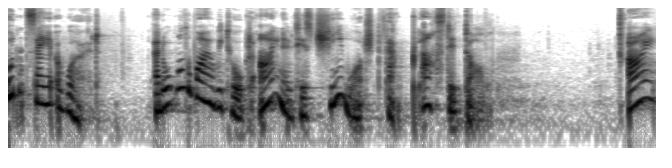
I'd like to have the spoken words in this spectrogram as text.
Wouldn't say a word. And all the while we talked, I noticed she watched that blasted doll. I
